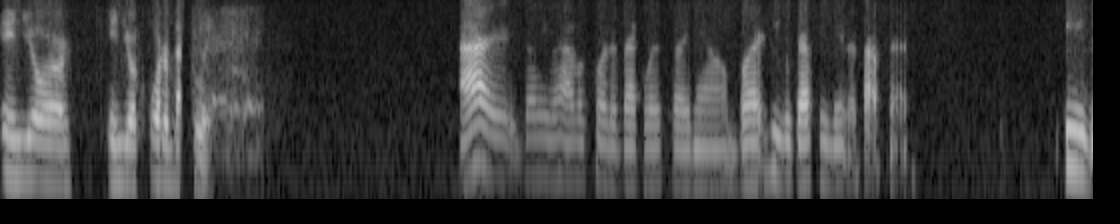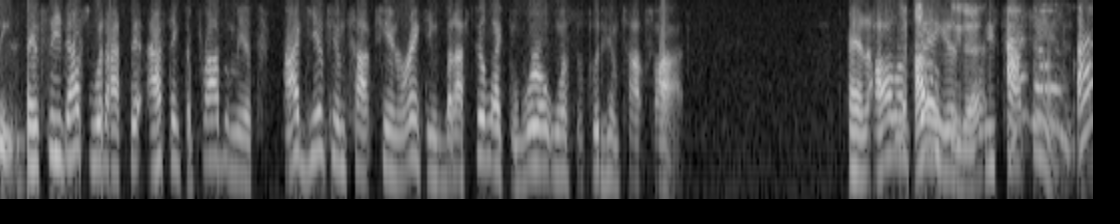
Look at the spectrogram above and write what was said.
in your in your quarterback list? I don't even have a quarterback list right now, but he would definitely be in the top ten. Easy. And see, that's what I th- I think the problem is. I give him top ten ranking, but I feel like the world wants to put him top five. And all I'm I don't saying see is that. he's I top ten. don't. I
